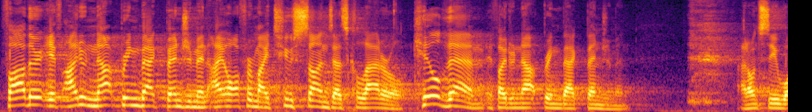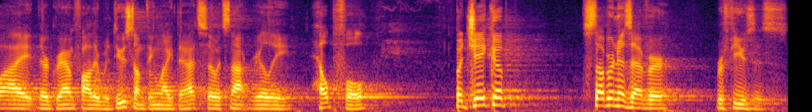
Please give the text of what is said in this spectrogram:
Father, if I do not bring back Benjamin, I offer my two sons as collateral. Kill them if I do not bring back Benjamin. I don't see why their grandfather would do something like that, so it's not really helpful. But Jacob, stubborn as ever, refuses,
